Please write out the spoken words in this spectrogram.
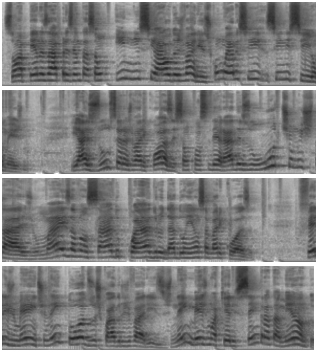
são apenas a apresentação inicial das varizes, como elas se, se iniciam mesmo. E as úlceras varicosas são consideradas o último estágio, o mais avançado quadro da doença varicosa. Felizmente, nem todos os quadros de varizes, nem mesmo aqueles sem tratamento,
